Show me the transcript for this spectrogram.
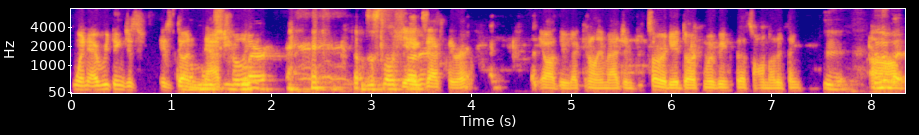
when everything just is done naturally, the slow yeah, exactly right. Yeah, dude, I can only imagine. It's already a dark movie, but that's a whole other thing. Yeah. No, no, Um, but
